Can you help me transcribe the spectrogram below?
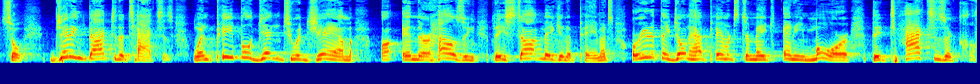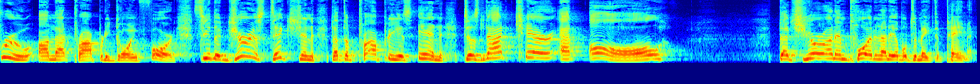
So getting back to the taxes, when people get into a jam uh, in their housing, they stop making the payments, or even if they don't have payments to make anymore, the taxes accrue on that property going forward. See, the jurisdiction that the property is in does not care at all that you're unemployed and not able to make the payment.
